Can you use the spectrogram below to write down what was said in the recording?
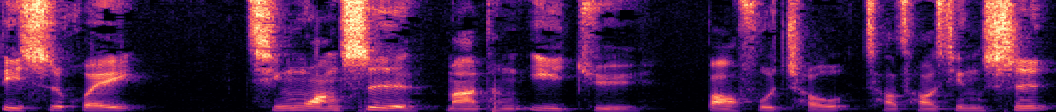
第十回，秦王室马腾义举报复仇，曹操兴师。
